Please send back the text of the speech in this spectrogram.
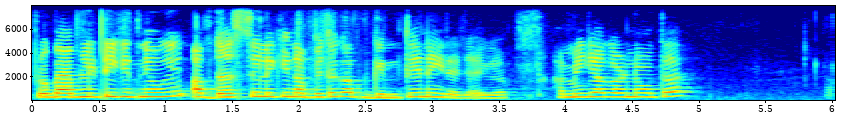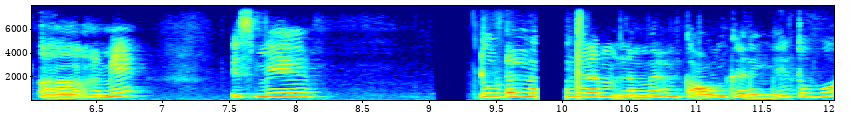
प्रोबेबिलिटी कितनी होगी? अब दस से लेके नब्बे तक आप गिनते नहीं रह जाएगा। हमें क्या करना होता है? आ, हमें इसमें टोटल नंबर नंबर हम काउंट करेंगे तो वो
